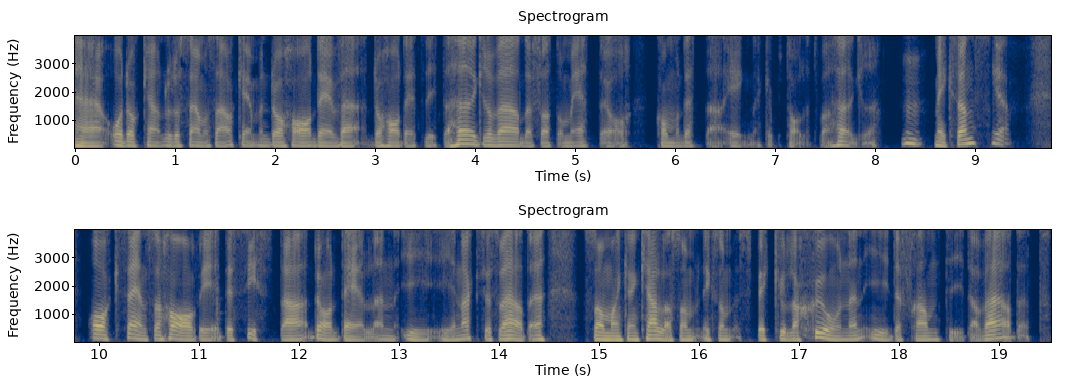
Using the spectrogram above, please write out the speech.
Eh, och då, kan, då säger man så här, okej, okay, men då har, det, då har det ett lite högre värde för att om ett år kommer detta egna kapitalet vara högre. Mm. Make sense? Yeah. Och sen så har vi det sista då delen i, i en akties värde som man kan kalla som liksom spekulationen i det framtida värdet.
